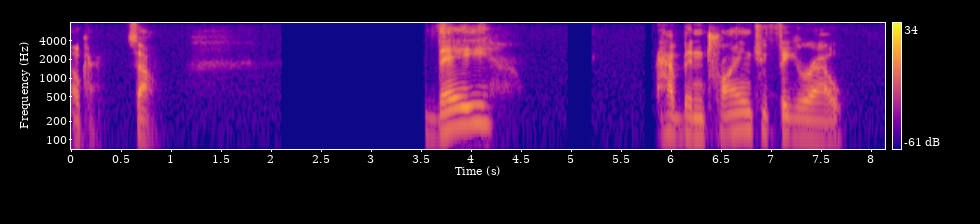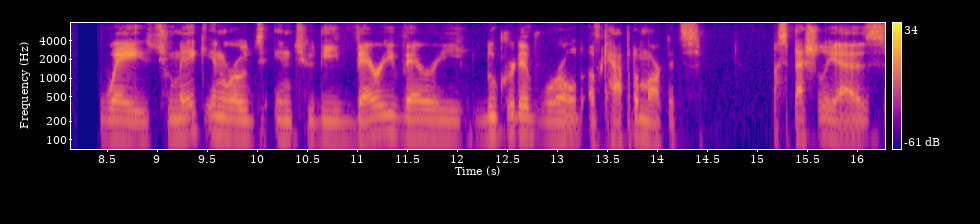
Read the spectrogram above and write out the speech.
Okay, so they have been trying to figure out ways to make inroads into the very, very lucrative world of capital markets, especially as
